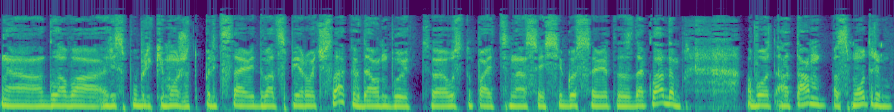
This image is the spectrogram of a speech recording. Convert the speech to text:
э, глава республики может представить 21 числа, когда он будет э, выступать на сессии Госсовета с докладом. Вот, а там посмотрим.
